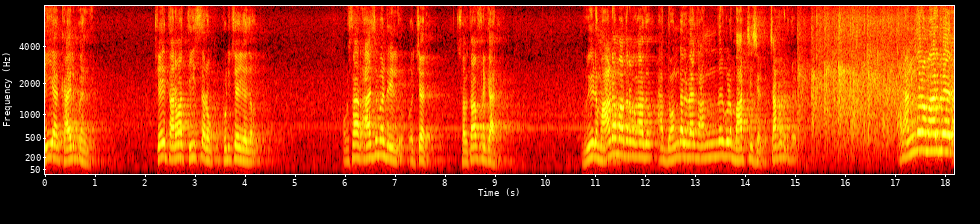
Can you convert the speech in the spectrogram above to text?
చెయ్యి కాలిపోయింది. చేయి తర్వాత తీస్తారు ఒక కుడి చేయి ఏదో. ఒకసారి రాజమండ్రిలు వచ్చారు సౌత్ ఆఫ్రికా వీడు మాట మాత్రం కాదు ఆ దొంగల వేగం అందరూ కూడా మార్చేశాడు. చెప్పకూడదు వాళ్ళందరూ మారిపోయారు.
